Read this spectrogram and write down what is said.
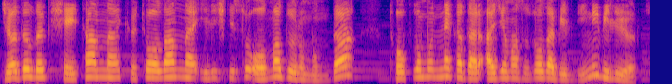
Cadılık, şeytanla, kötü olanla ilişkisi olma durumunda toplumun ne kadar acımasız olabildiğini biliyoruz.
